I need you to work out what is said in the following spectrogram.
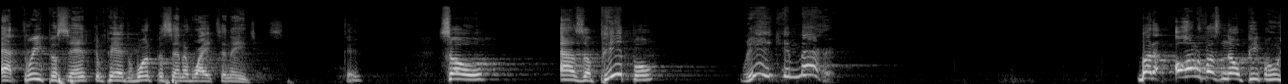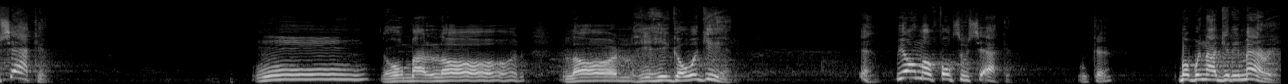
at 3% compared to 1% of whites and Asians. Okay? So, as a people, we ain't getting married. But all of us know people who shacking. Mm, oh, my Lord, Lord, here he go again. Yeah, we all know folks who shacking, okay? But we're not getting married.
